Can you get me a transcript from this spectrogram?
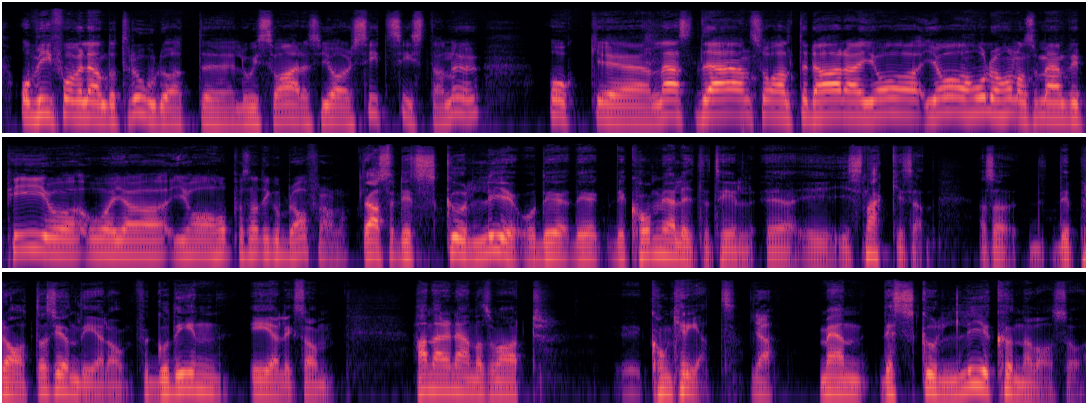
Och vi får väl ändå tro då att eh, Luis Suarez gör sitt sista nu. Och eh, Last Dance och allt det där. Jag, jag håller honom som MVP och, och jag, jag hoppas att det går bra för honom. Ja, Alltså det skulle ju, och det, det, det kommer jag lite till eh, i, i snackisen, alltså, det pratas ju en del om, för Godin är liksom, han är den enda som har varit eh, konkret. Ja. Men det skulle ju kunna vara så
